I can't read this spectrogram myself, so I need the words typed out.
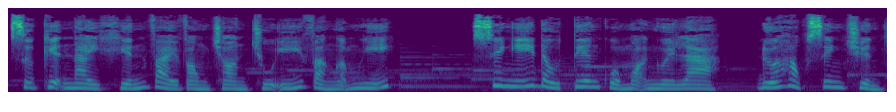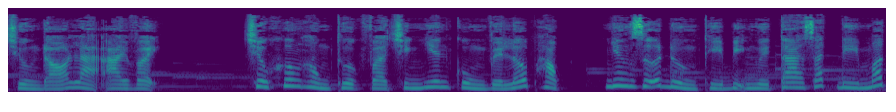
sự kiện này khiến vài vòng tròn chú ý và ngẫm nghĩ. Suy nghĩ đầu tiên của mọi người là, đứa học sinh chuyển trường đó là ai vậy? Chiều Khương Hồng Thược và Trình Nhiên cùng về lớp học, nhưng giữa đường thì bị người ta dắt đi mất,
